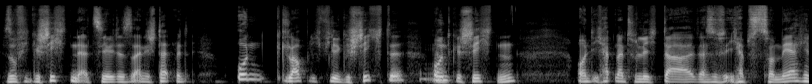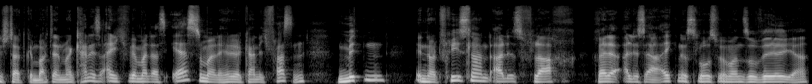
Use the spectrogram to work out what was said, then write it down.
so viel Geschichten erzählt. Das ist eine Stadt mit unglaublich viel Geschichte und Geschichten. Und ich habe natürlich da, das ist, ich habe es zur Märchenstadt gemacht, denn man kann es eigentlich, wenn man das erste Mal dahin hört, gar nicht fassen. Mitten in Nordfriesland, alles flach, alles ereignislos, wenn man so will, ja.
